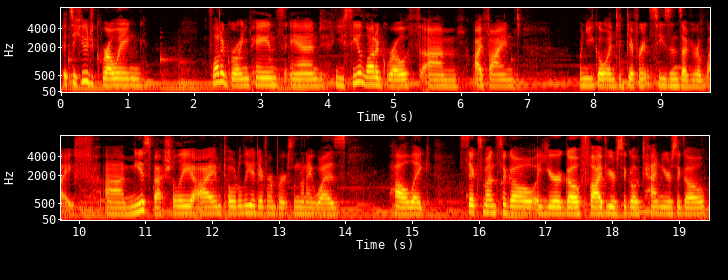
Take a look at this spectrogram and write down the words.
it's a huge growing, it's a lot of growing pains, and you see a lot of growth. Um, I find when you go into different seasons of your life. Um, me, especially, I am totally a different person than I was how, like, six months ago, a year ago, five years ago, 10 years ago.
